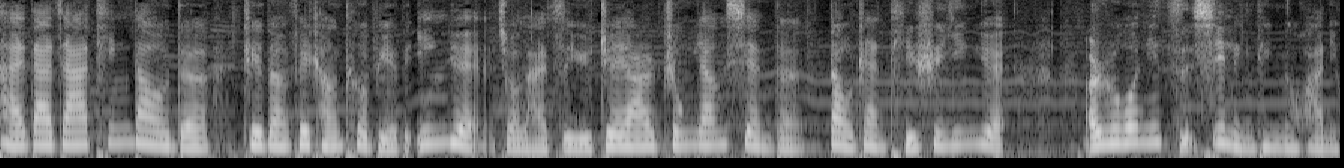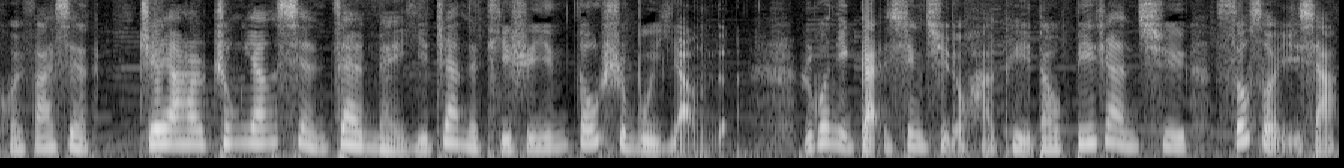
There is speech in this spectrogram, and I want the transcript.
刚才大家听到的这段非常特别的音乐，就来自于 JR 中央线的到站提示音乐。而如果你仔细聆听的话，你会发现 JR 中央线在每一站的提示音都是不一样的。如果你感兴趣的话，可以到 B 站去搜索一下，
